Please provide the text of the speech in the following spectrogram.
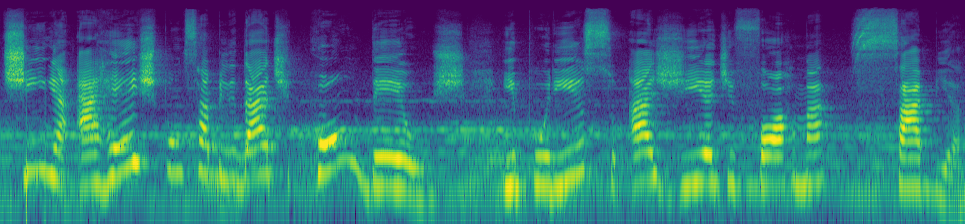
tinha a responsabilidade com Deus e por isso agia de forma sábia.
